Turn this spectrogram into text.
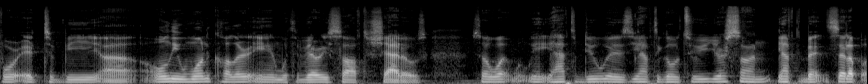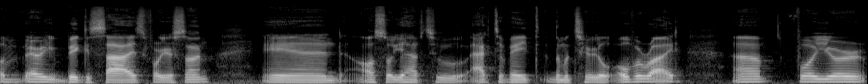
for it to be uh, only one color and with very soft shadows. So what we have to do is you have to go to your sun. You have to set up a very big size for your sun. And also you have to activate the material override uh, for your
